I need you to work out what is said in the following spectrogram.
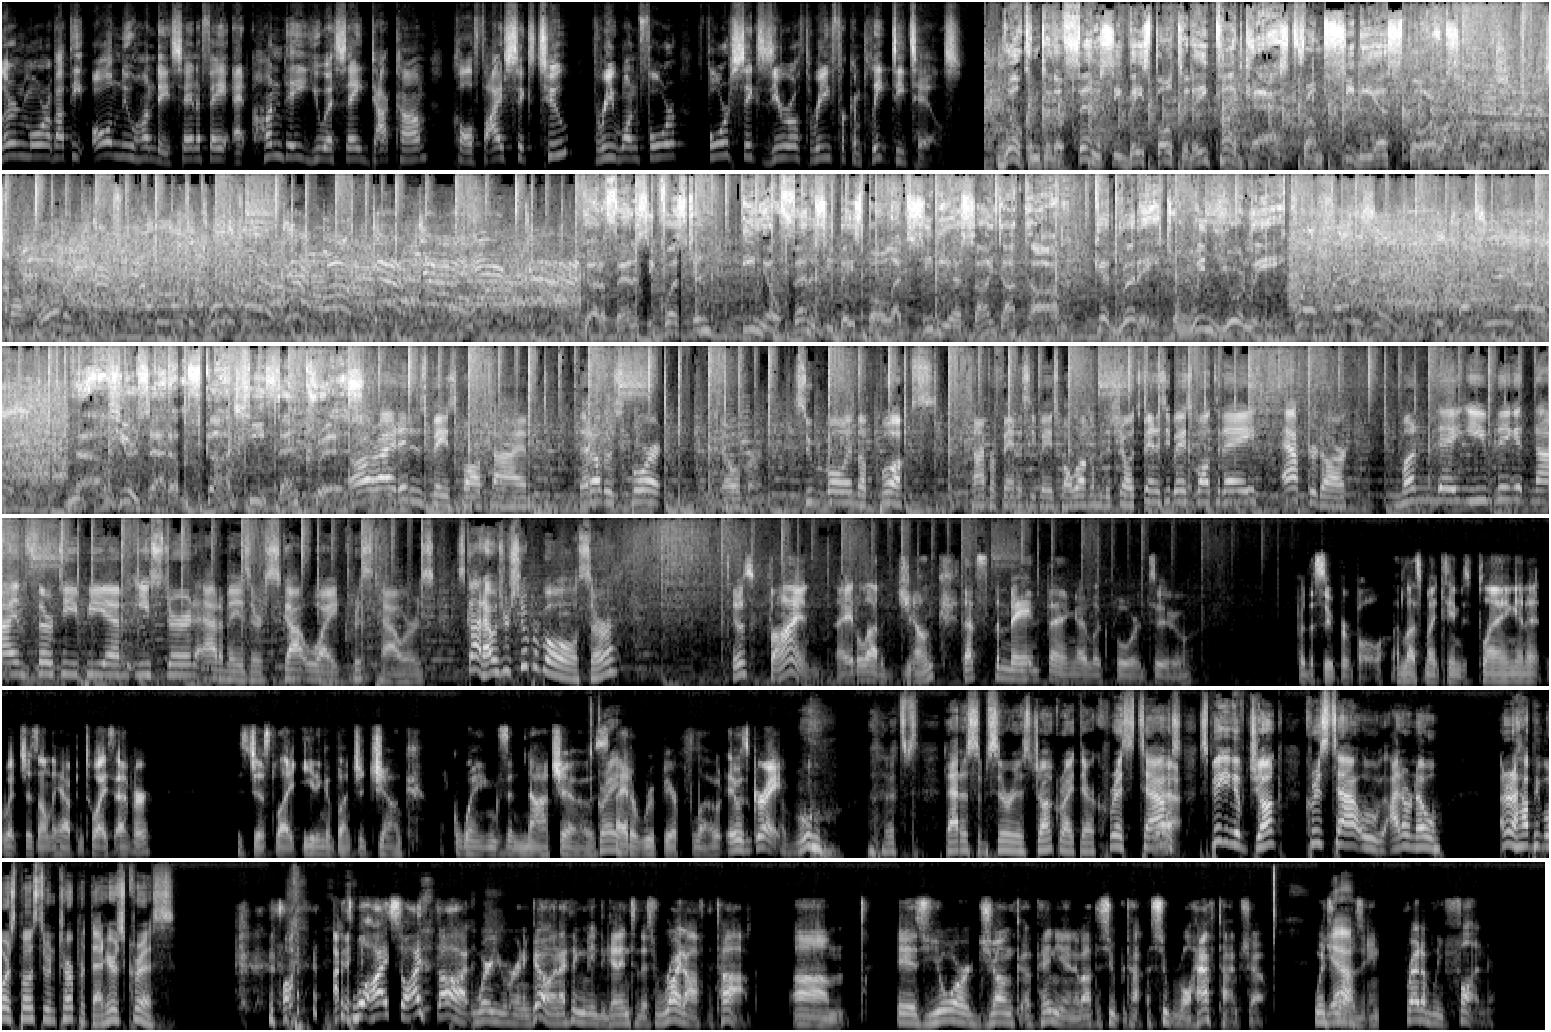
Learn more about the all-new Hyundai Santa Fe at hyundaiusa.com. Call 562-314-4603 for complete details. Welcome to the Fantasy Baseball Today podcast from CBS Sports. One one pitch, fastball pulled and fast. Got a fantasy question? Email fantasybaseball at cbsi.com. Get ready to win your league. Where fantasy becomes reality. Now, here's Adam, Scott, Heath, and Chris. All right, it is baseball time. That other sport is over. Super Bowl in the books. Time for fantasy baseball. Welcome to the show. It's fantasy baseball today after dark, Monday evening at 9:30 p.m. Eastern. Adam Aizer, Scott White, Chris Towers. Scott, how was your Super Bowl, sir? It was fine. I ate a lot of junk. That's the main thing I look forward to for the Super Bowl, unless my team is playing in it, which has only happened twice ever. It's just like eating a bunch of junk, like wings and nachos. I had a root beer float. It was great. Woo. That's that is some serious junk right there. Chris Towers. Yeah. Speaking of junk, Chris Towers. I don't know. I don't know how people are supposed to interpret that. Here's Chris. I, well, I so I thought where you were going to go, and I think we need to get into this right off the top. Um, is your junk opinion about the Super Ti- Super Bowl halftime show, which Yeah. was incredibly fun.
